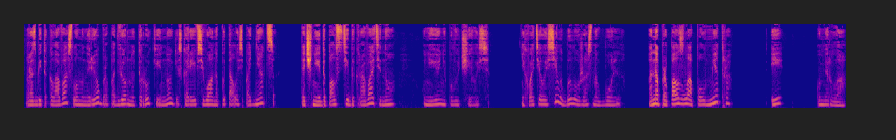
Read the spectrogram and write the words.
Разбита голова, сломаны ребра, подвернуты руки и ноги. Скорее всего, она пыталась подняться, точнее, доползти до кровати, но у нее не получилось. Не хватило силы, было ужасно больно. Она проползла полметра и умерла.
